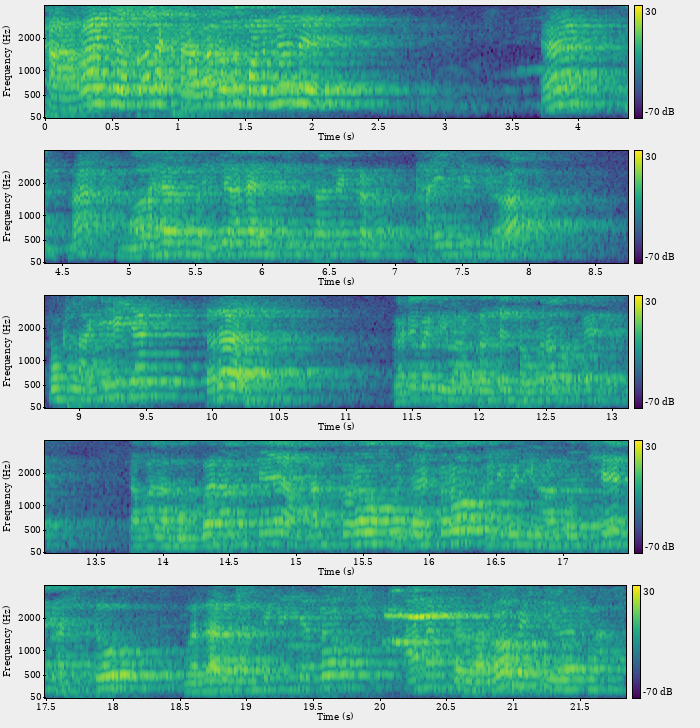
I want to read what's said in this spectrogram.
ખાવા ગયો તો અલા ખાવાનું તો મળ્યું ને. હે? ના, મળે તૈયાર હે ચિંતા ને કરો. થાય છે, હો? ભૂખ લાગી છે કે સરસ. ઘણી બધી વાતો છે છોકરાઓ હવે તમારા નંબર આવશે, આનંદ કરો, મજા કરો. ઘણી બધી વાતો છે અસ્તુ વધારે નથી કહી જતો આનંદ કરવાનો હોય જીવનમાં.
